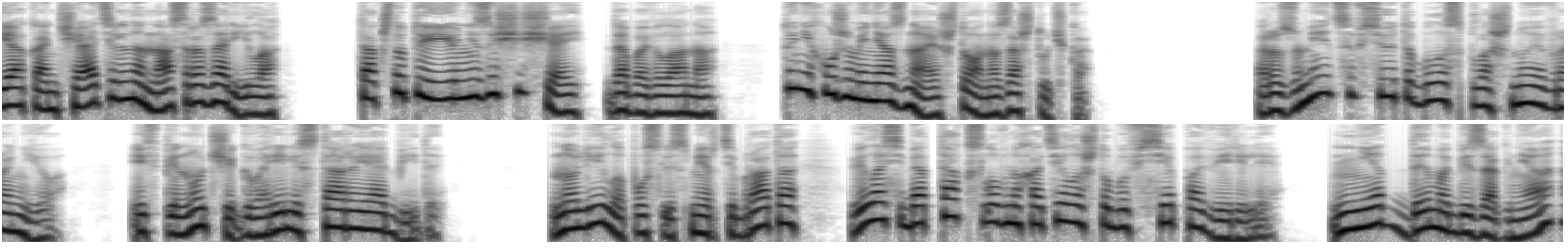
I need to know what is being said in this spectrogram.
и окончательно нас разорила. «Так что ты ее не защищай», — добавила она. «Ты не хуже меня знаешь, что она за штучка». Разумеется, все это было сплошное вранье, и в Пинуччи говорили старые обиды. Но Лила после смерти брата вела себя так, словно хотела, чтобы все поверили. Нет дыма без огня,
